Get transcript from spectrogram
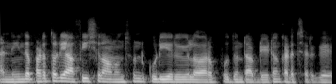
அண்ட் இந்த படத்தோடைய அஃபீஷியல் அனௌன்ஸ்மெண்ட் குடியுரிமையில் வரப்போகுதுன்ற அப்டேட்டும் கிடச்சிருக்கு.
